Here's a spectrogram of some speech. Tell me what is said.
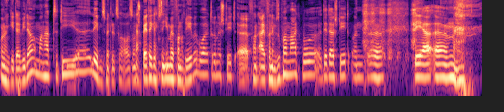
Und dann geht er wieder und man hat die äh, Lebensmittel zu Hause. Und Ja, später gibt es eine E-Mail von Rewe, wo halt drin steht, äh, von, von dem Supermarkt, wo der da steht und äh, der, ähm,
